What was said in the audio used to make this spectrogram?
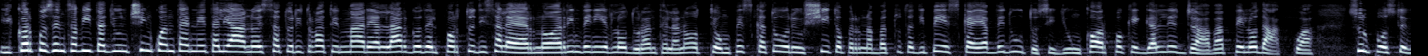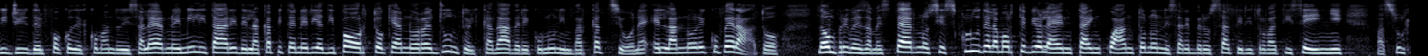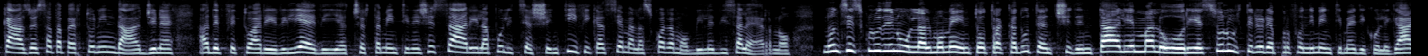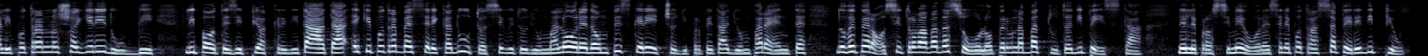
Il corpo senza vita di un cinquantenne italiano è stato ritrovato in mare al largo del porto di Salerno. A rinvenirlo durante la notte un pescatore uscito per una battuta di pesca e avvedutosi di un corpo che galleggiava a pelo d'acqua. Sul posto i vigili del fuoco del comando di Salerno e i militari della capitaneria di Porto che hanno raggiunto il cadavere con un'imbarcazione e l'hanno recuperato. Da un primo esame esterno si esclude la morte violenta in quanto non ne sarebbero stati ritrovati segni, ma sul caso è stata aperta un'indagine Comune ad effettuare i rilievi gli accertamenti necessari la Polizia Scientifica assieme alla squadra mobile di Salerno. Non si esclude nulla al momento tra cadute accidentali e malori e solo ulteriori approfondimenti medico-legali potranno sciogliere i dubbi. L'ipotesi più accreditata è che potrebbe essere caduto a seguito di un malore da un peschereccio di proprietà di un parente dove però si trovava da solo per una battuta di pesca. Nelle prossime ore se ne potrà sapere di più.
